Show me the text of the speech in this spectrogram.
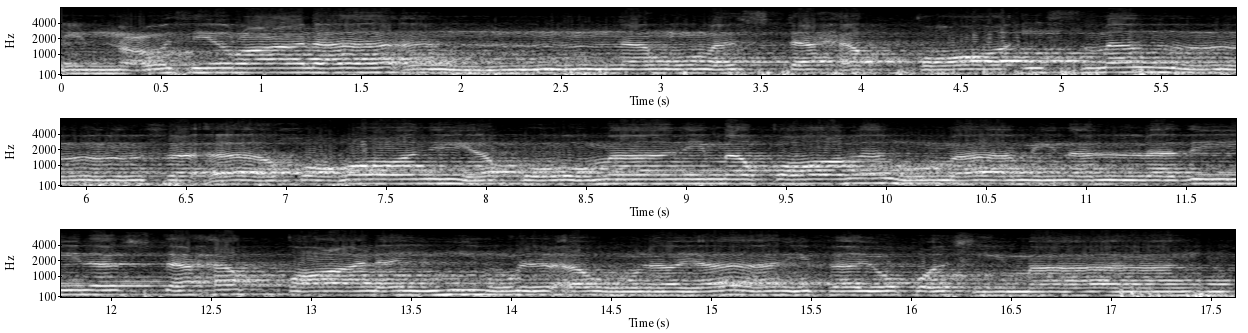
فإن عثر على أنهما استحقا إثما فآخران يقومان مقامهما من الذين استحق عليهم الأوليان فيقسمان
